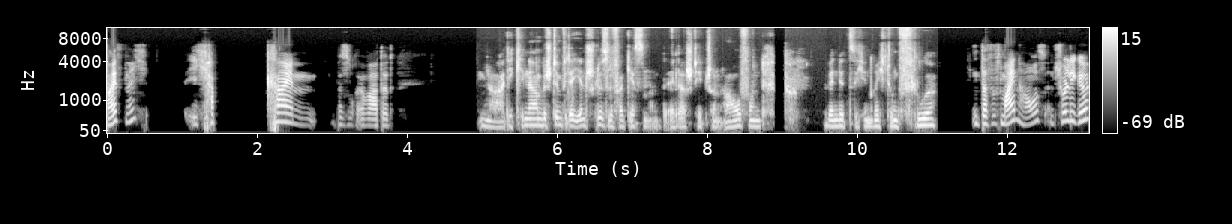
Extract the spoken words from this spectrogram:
weiß nicht. Ich hab keinen Besuch erwartet. Ja, die Kinder haben bestimmt wieder ihren Schlüssel vergessen und Ella steht schon auf und wendet sich in Richtung Flur. Das ist mein Haus, entschuldige.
